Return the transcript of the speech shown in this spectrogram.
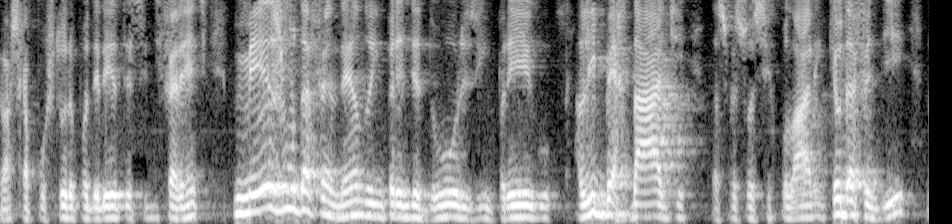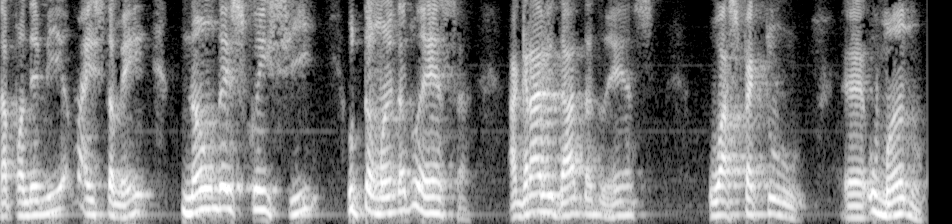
eu acho que a postura poderia ter sido diferente, mesmo defendendo empreendedores, emprego, a liberdade das pessoas circularem, que eu defendi na pandemia, mas também não desconheci o tamanho da doença, a gravidade da doença, o aspecto é, humano,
